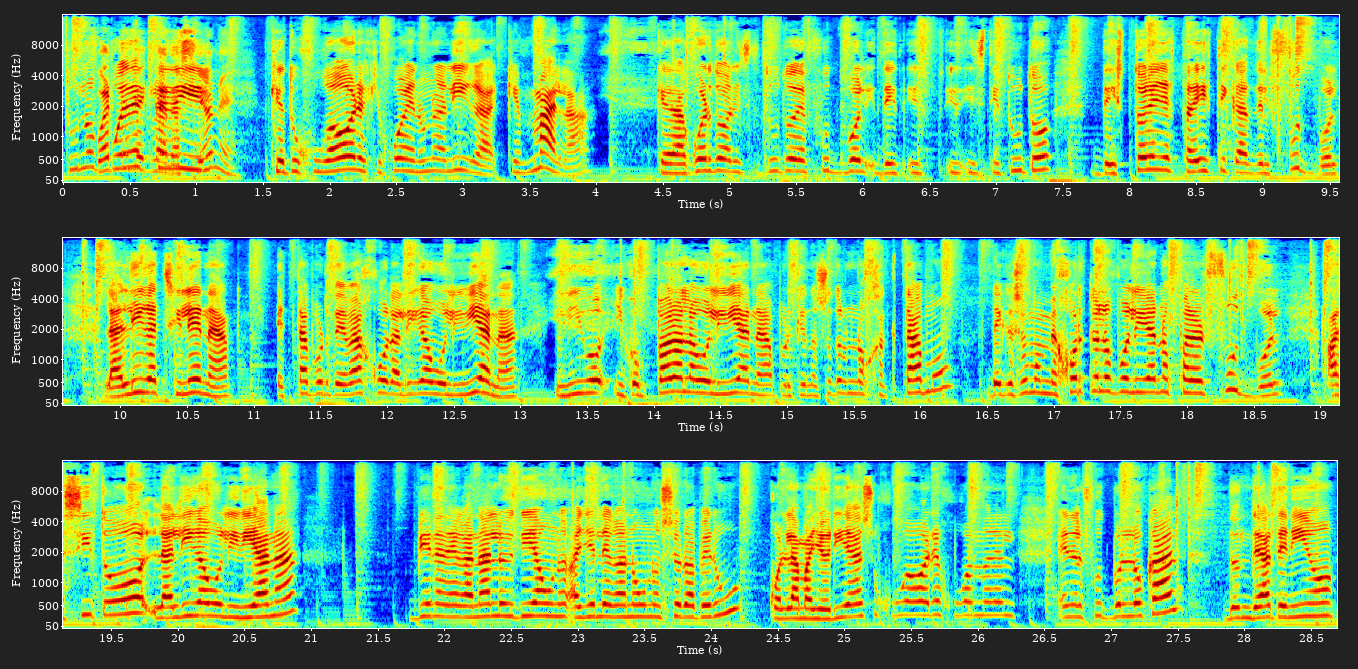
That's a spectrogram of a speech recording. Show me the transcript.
tú no Fuertes puedes declaraciones. pedir que tus jugadores que jueguen en una liga que es mala, que de acuerdo al Instituto de Fútbol, de- Instituto de Historia y Estadísticas del Fútbol, la liga chilena está por debajo de la liga boliviana, y digo, y comparo a la boliviana porque nosotros nos jactamos de que somos mejor que los bolivianos para el fútbol, así todo la liga boliviana viene de ganarlo hoy día, uno, ayer le ganó 1-0 a Perú, con la mayoría de sus jugadores jugando en el, en el fútbol local, donde ha tenido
